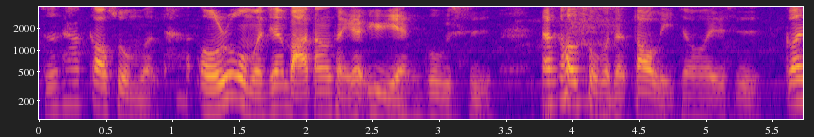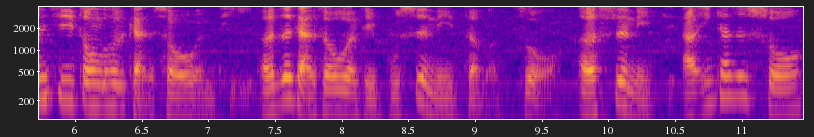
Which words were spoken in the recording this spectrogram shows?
就是它告诉我们，它哦，如果我们今天把它当成一个寓言故事，它告诉我们的道理就会是，关系中都是感受问题，而这感受问题不是你怎么做，而是你啊，应该是说。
